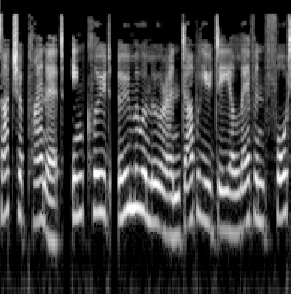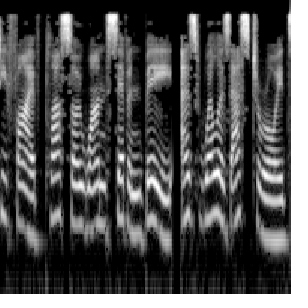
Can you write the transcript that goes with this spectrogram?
such a planet, include, Oumuamua and WD 1145 017b, as well as asteroids,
